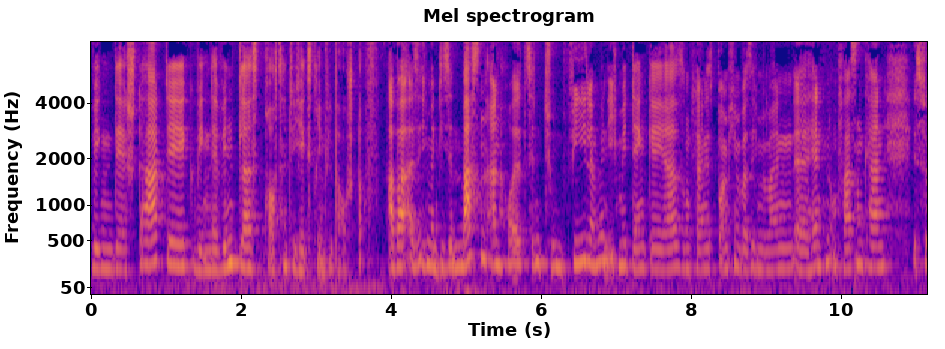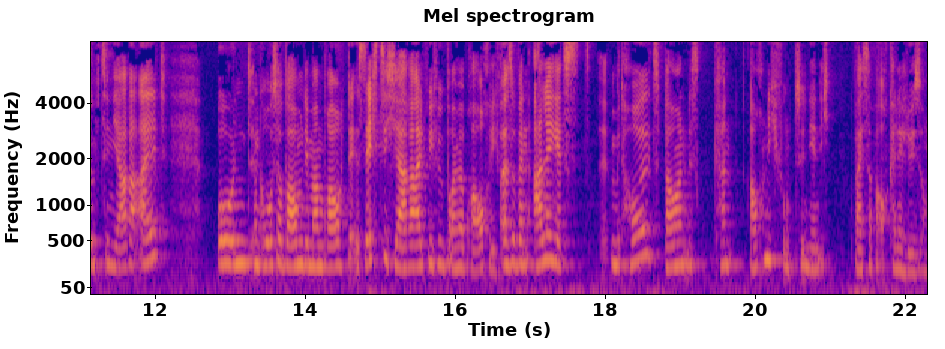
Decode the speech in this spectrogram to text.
wegen der Statik, wegen der Windlast braucht es natürlich extrem viel Baustoff. Aber also ich meine, diese Massen an Holz sind schon viel. Und wenn ich mir denke, ja, so ein kleines Bäumchen, was ich mit meinen äh, Händen umfassen kann, ist 15 Jahre alt. Und ein großer Baum, den man braucht, der ist 60 Jahre alt. Wie viele Bäume brauche ich? Also wenn alle jetzt mit Holz bauen, das kann auch nicht funktionieren. Ich weiß aber auch keine Lösung.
